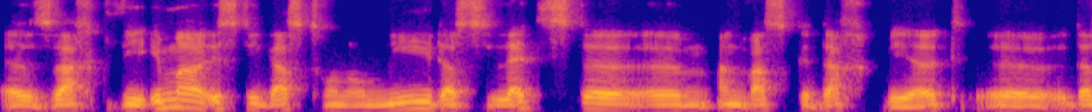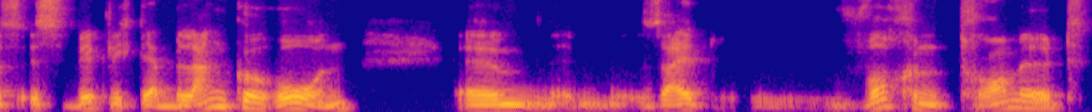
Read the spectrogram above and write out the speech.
äh, sagt, wie immer ist die Gastronomie das Letzte, ähm, an was gedacht wird. Äh, das ist wirklich der blanke Hohn. Ähm, seit Wochen trommelt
